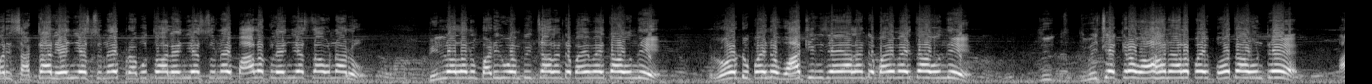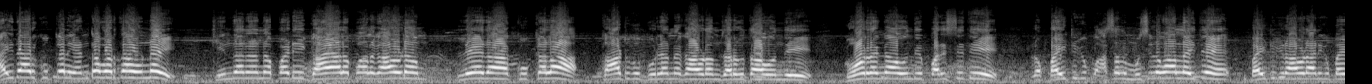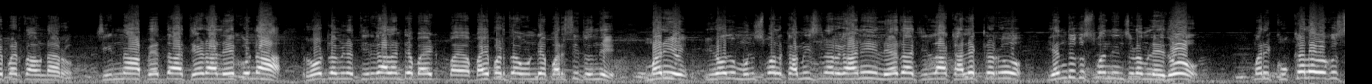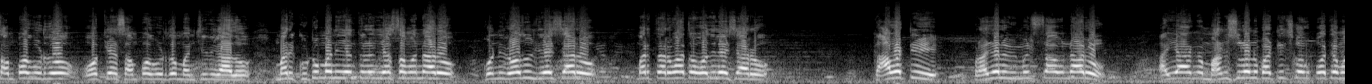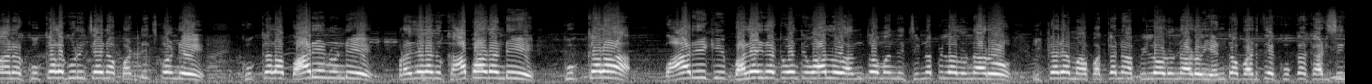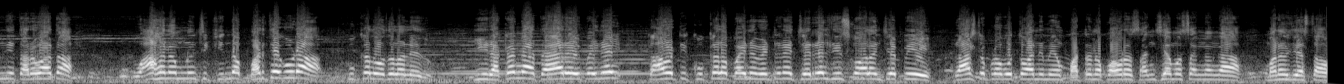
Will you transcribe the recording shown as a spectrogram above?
మరి చట్టాలు ఏం చేస్తున్నాయి? ప్రభుత్వాలు ఏం చేస్తున్నాయి? పాలకులు ఏం చేస్తూ ఉన్నారు? పిల్లలను బడికి పంపించాలంటే భయమైతా ఉంది. రోడ్డు పైన వాకింగ్ చేయాలంటే భయమైతా ఉంది. ద్విచక్ర వాహనాలపై పోతా ఉంటే ఐదారు కుక్కలు ఎంట పడతా ఉన్నాయి. కిందనన్న పడి గాయాల పాలు కావడం లేదా కుక్కల కాటుకు గురన్న కావడం జరుగుతూ ఉంది. ఘోరంగా ఉంది పరిస్థితి. బయటికి అసలు ముసలి వాళ్ళు అయితే బయటికి రావడానికి భయపడతా ఉన్నారు. చిన్న పెద్ద తేడా లేకుండా రోడ్ల మీద తిరగాలంటే బయట భయపడుతూ ఉండే పరిస్థితి ఉంది. మరి ఈరోజు మున్సిపల్ కమిషనర్ కానీ లేదా జిల్లా కలెక్టరు ఎందుకు స్పందించడం లేదు? మరి కుక్కలకు చంపకూడదు ఓకే చంపకూడదు మంచిది కాదు. మరి కుటుంబ నియంత్రణ చేస్తామన్నారు కొన్ని రోజులు చేశారు మరి తర్వాత వదిలేశారు. కాబట్టి ప్రజలు విమర్శిస్తూ ఉన్నారు. అయ్యా ఇంకా మనుషులను పట్టించుకోకపోతే మన కుక్కల గురించి అయినా పట్టించుకోండి. కుక్కల భార్య నుండి ప్రజలను కాపాడండి. కుక్కల భారీకి బలైనటువంటి వాళ్ళు ఎంతోమంది చిన్నపిల్లలు ఉన్నారు ఇక్కడే మా పక్కన పిల్లోడు ఉన్నాడు ఎంట పడితే కుక్క కడిసింది తర్వాత వాహనం నుంచి కింద పడితే కూడా కుక్కలు వదలలేదు. ఈ రకంగా తయారైపోయినాయి. కాబట్టి కుక్కల పైన వెంటనే చర్యలు తీసుకోవాలని చెప్పి రాష్ట్ర ప్రభుత్వాన్ని మేము పట్టణ పౌర సంక్షేమ సంఘంగా మనవి చేస్తాం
